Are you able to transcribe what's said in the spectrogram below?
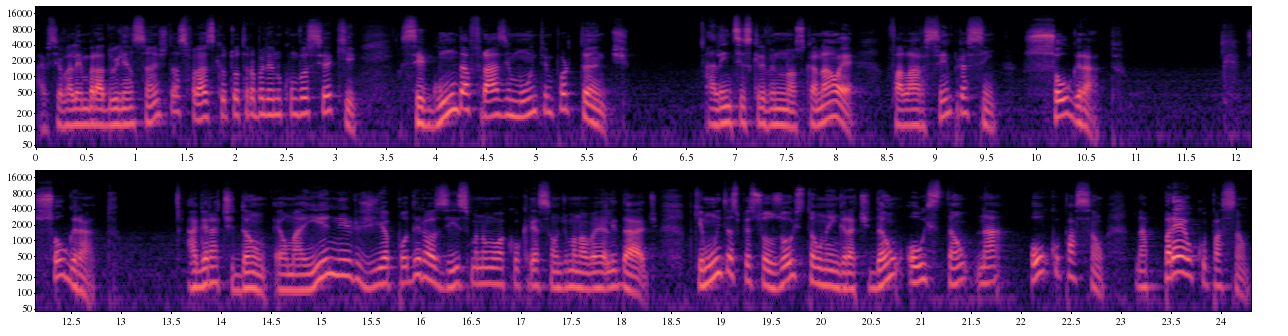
Aí você vai lembrar do William Sanches das frases que eu estou trabalhando com você aqui. Segunda frase muito importante, além de se inscrever no nosso canal, é falar sempre assim: sou grato. Sou grato. A gratidão é uma energia poderosíssima numa cocriação de uma nova realidade. Porque muitas pessoas ou estão na ingratidão ou estão na ocupação, na preocupação.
